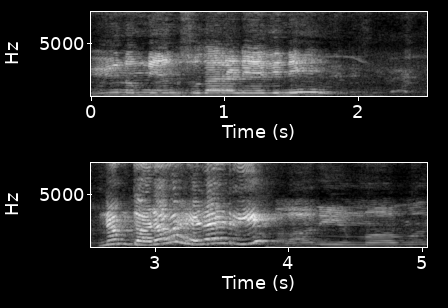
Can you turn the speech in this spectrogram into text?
ಈ ನಮ್ನಿ ಹೆಂಗ್ ಸುಧಾರಣೆ ಅದೀನಿ ನಮ್ ದೊಡವ ಮಾವನ್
